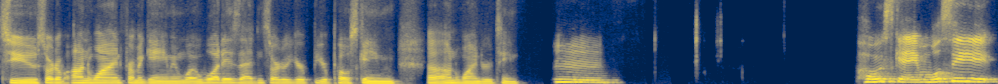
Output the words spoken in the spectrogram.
to sort of unwind unwind from a game and what what is that and sort of your your post game uh, unwind routine? Mm. Post game, we'll see.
